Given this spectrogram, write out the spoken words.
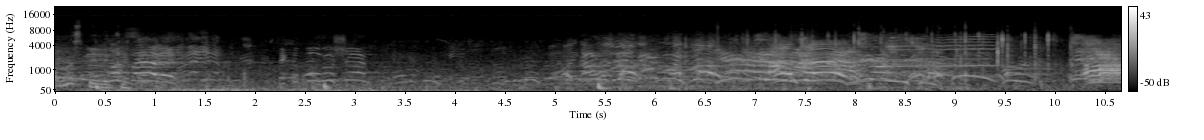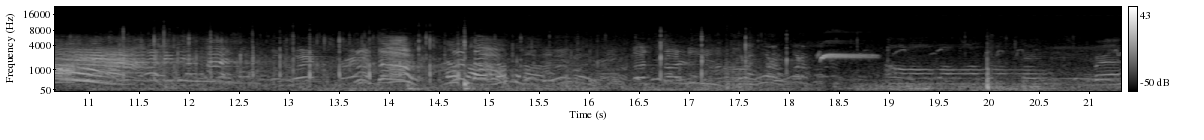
It must be Lincoln. Take the ball, Wilson! Oh. Knock on, knock it on. Oh, wow, wow, wow. Bruh.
